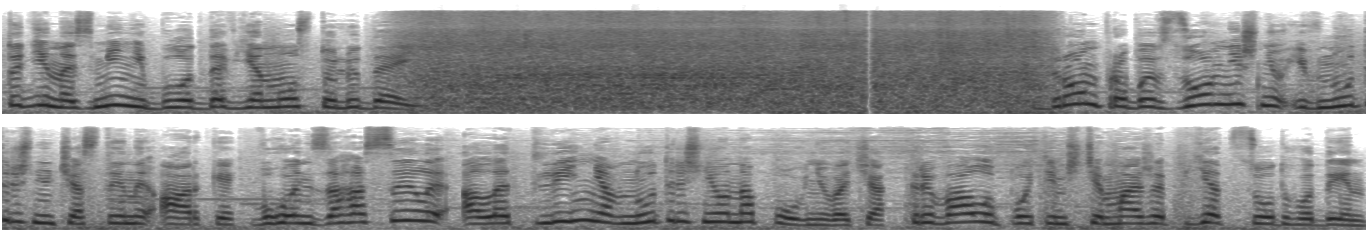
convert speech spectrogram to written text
Тоді на зміні було 90 людей. Дрон пробив зовнішню і внутрішню частини арки. Вогонь загасили, але тління внутрішнього наповнювача тривало потім ще майже 500 годин.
